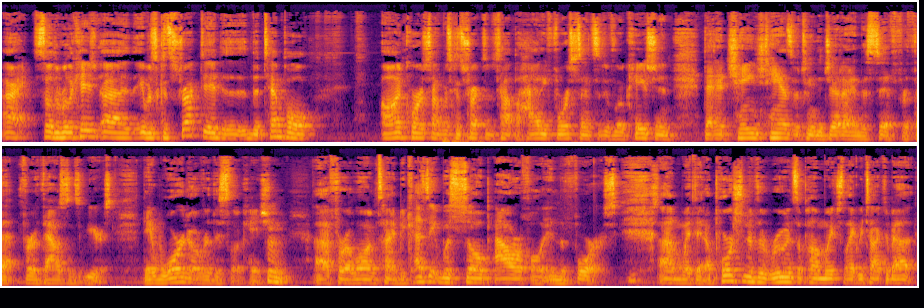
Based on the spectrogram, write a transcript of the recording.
all right. So the relocation, uh, it was constructed. uh, The temple on Coruscant was constructed atop a highly force-sensitive location that had changed hands between the Jedi and the Sith for that for thousands of years. They warred over this location uh, for a long time because it was so powerful in the Force. Um, with it, a portion of the ruins upon which, like we talked about,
